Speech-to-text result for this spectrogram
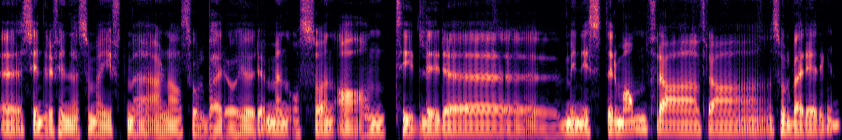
eh, Sindre Finne som er gift med Erna Solberg å gjøre, men også en annen tidligere ministermann fra, fra Solberg-regjeringen?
